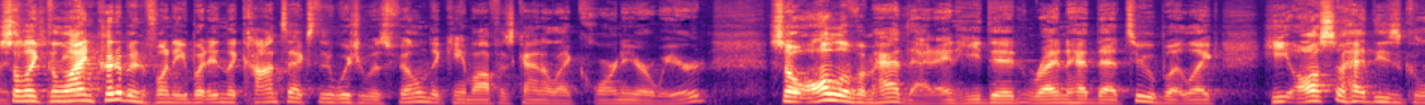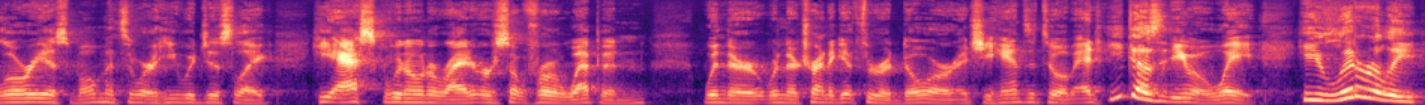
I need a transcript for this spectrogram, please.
So like the line could have been funny, but in the context in which it was filmed, it came off as kind of like corny or weird. So all of them had that, and he did. Wren had that too, but like he also had these glorious moments where he would just like he asked Winona Ryder or so for a weapon when they're when they're trying to get through a door and she hands it to him and he doesn't even wait. He literally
